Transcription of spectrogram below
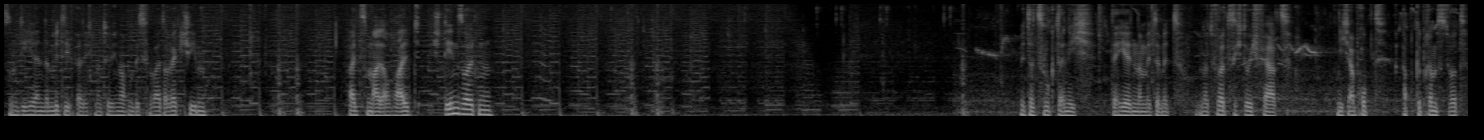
So, und die hier in der Mitte werde ich natürlich noch ein bisschen weiter wegschieben. Falls mal auch halt stehen sollten. Mit der Zug, der nicht, der hier in der Mitte mit 140 durchfährt, nicht abrupt abgebremst wird.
